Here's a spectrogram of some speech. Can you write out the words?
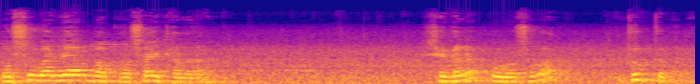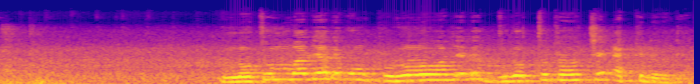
পশুবাজার বা কসাইখানা সেখানে পৌরসভা ঢুকতে পারে। নতুন বাজার এবং পুরনো বাজারের দূরত্বটা হচ্ছে এক কিলোমিটার।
